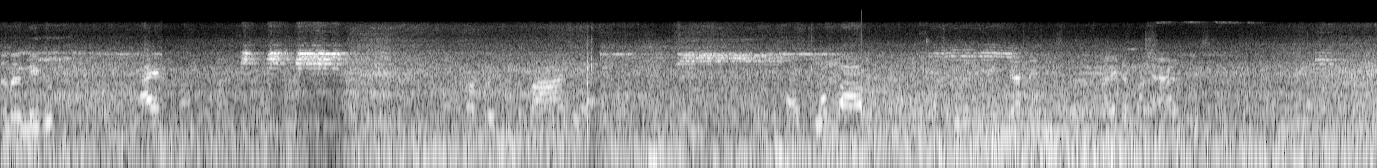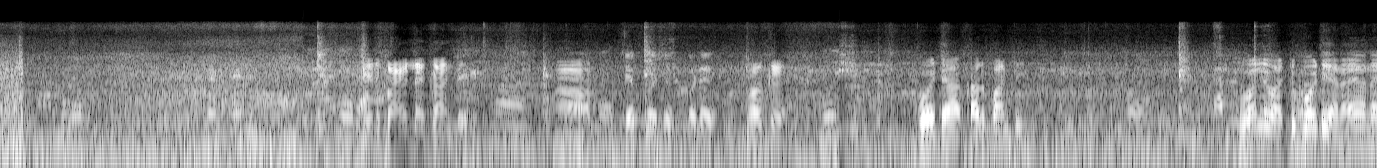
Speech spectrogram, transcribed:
అన్న నీకు? అట్లా బాబు? బయట మన యాడ్ తీసుకుంటాం ఏంటి బయట గంటే ఆ, చెప్పు చెప్పుకోలే ఓకే. బోటా కలపంటి ఓన్లీ వట్టి బోటియేనా ఏమైనా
